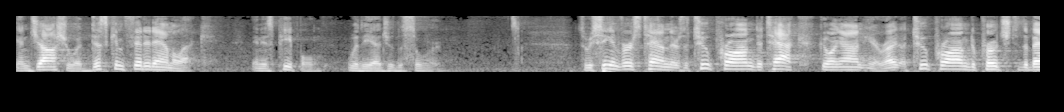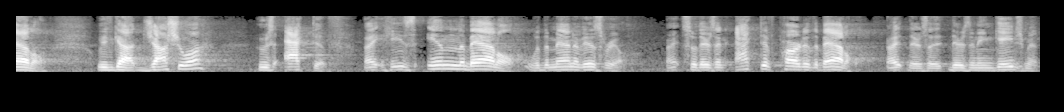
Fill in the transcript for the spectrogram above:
And Joshua discomfited Amalek and his people with the edge of the sword. So we see in verse 10 there's a two pronged attack going on here, right? A two pronged approach to the battle. We've got Joshua, who's active, right? He's in the battle with the men of Israel, right? So there's an active part of the battle, right? There's, a, there's an engagement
